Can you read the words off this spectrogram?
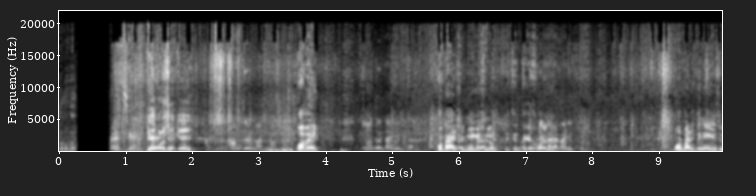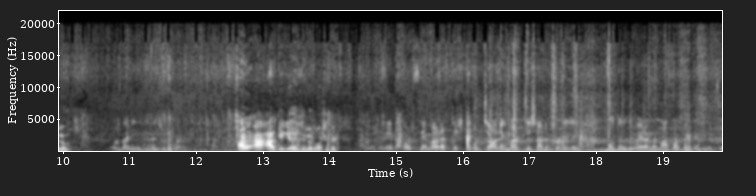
শুরু হয়েছে। কে করেছে? কে? আব্দুল মান্না কবে? চোদ্দ তারিখ। কোথায় সে নিয়ে গেছিল? ঝুড়িপাড়া বাড়িতে। ওর বাড়িতে নিয়ে গেছিল? ওর বাড়ি হ্যাঁ ঝুড়িপাড়া আর আর কি কি হয়েছিল তোমার সাথে? রেপ করছে মারার চেষ্টা করছে অনেক মারছে সারা শরীরে। বোতল দিয়ে মেরে আমার মাথা ফেটে দিয়েছে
